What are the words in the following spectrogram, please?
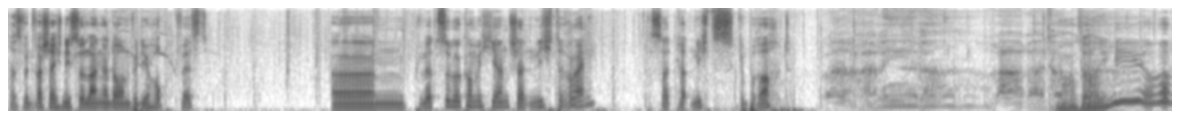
Das wird wahrscheinlich nicht so lange dauern wie die Hauptquest. Ähm, Plötze bekomme ich hier anscheinend nicht rein. Das hat gerade nichts gebracht. Ah, da, hier.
